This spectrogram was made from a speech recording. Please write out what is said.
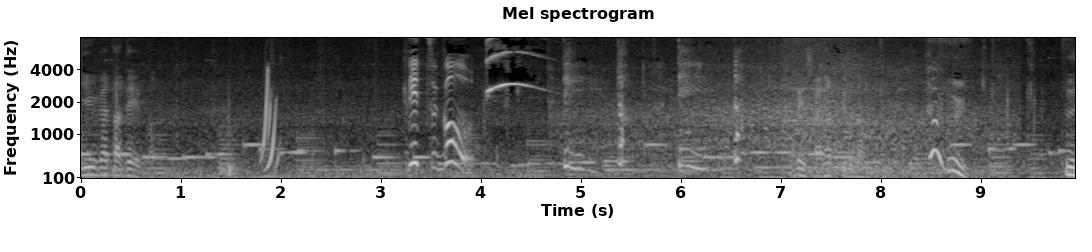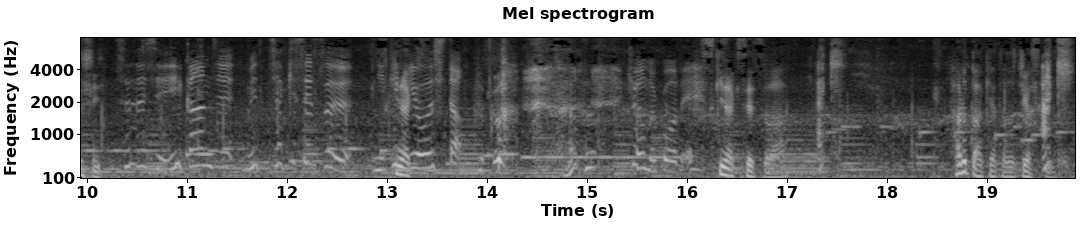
夕方デート。レッツゴー。デート。デート。テンション上がってるな。う。ん涼しい。涼しい。いい感じ。めっちゃ季節に適応した。服 今日のコーデ。好きな季節は？秋春と秋やったらどっちが好き。秋。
